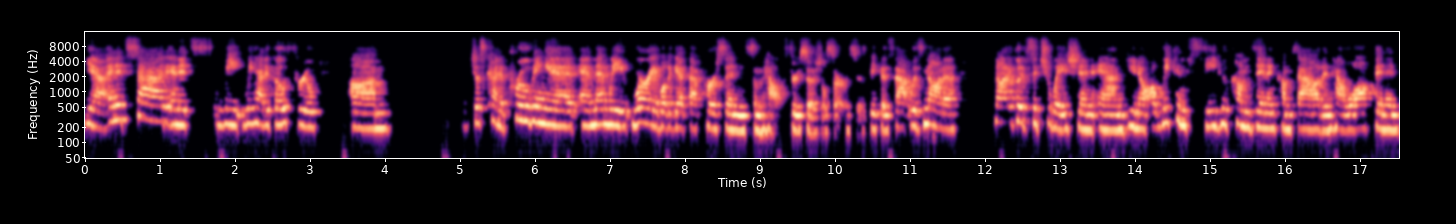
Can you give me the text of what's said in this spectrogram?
Yeah, and it's sad, and it's we we had to go through. Um, just kind of proving it. And then we were able to get that person some help through social services because that was not a not a good situation. And, you know, we can see who comes in and comes out and how often. And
